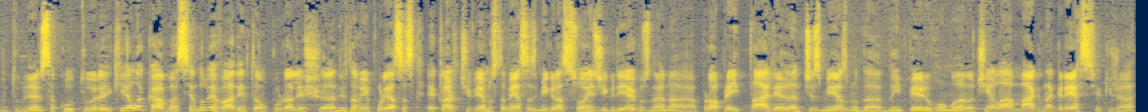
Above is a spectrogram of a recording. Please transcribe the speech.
muito grande dessa cultura e que ela acaba sendo levada então por Alexandre e também por essas. É claro, tivemos também essas migrações de gregos, né, na própria Itália antes mesmo da, do Império Romano tinha lá a Magna Grécia que já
